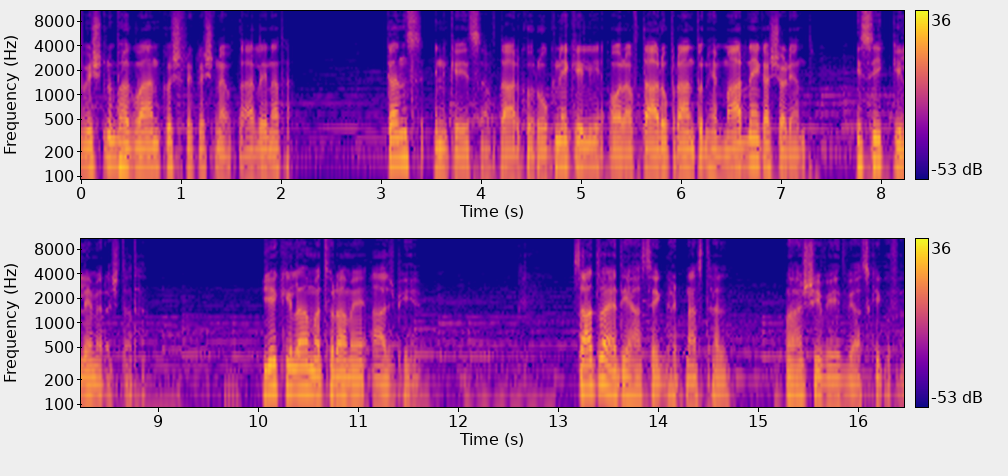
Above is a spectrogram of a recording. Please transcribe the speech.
विष्णु भगवान को श्री कृष्ण अवतार लेना था। कंस इनके इस अवतार को रोकने के लिए और अवतार उपरांत उन्हें मारने का षड्यंत्र इसी किले में रचता था। यह किला मथुरा में आज भी है। सातवां ऐतिहासिक घटना स्थल महर्षि वेद व्यास की गुफा।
